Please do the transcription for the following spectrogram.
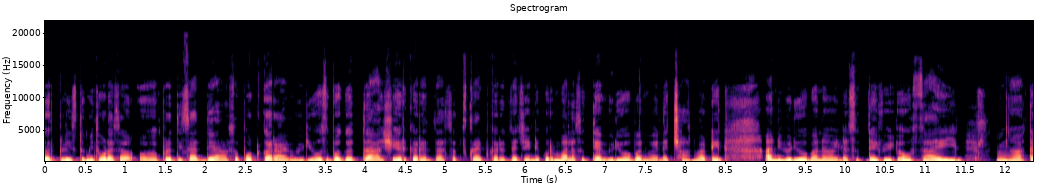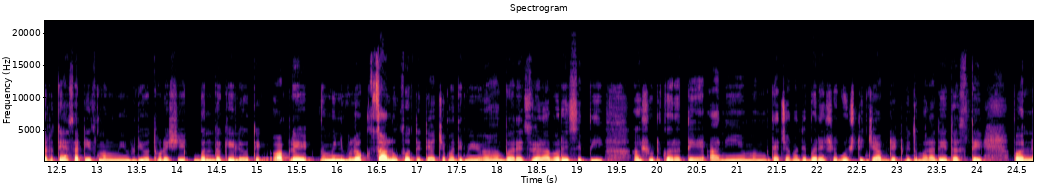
तर प्लीज तुम्ही थोडासा प्रतिसाद द्या सपोर्ट करा. व्हिडिओज बघत जा शेअर करत जा सबस्क्राईब करत जा. जेणेकरून मला सुद्धा व्हिडिओ बनवायला छान वाटेल. आणि व्हिडिओ बनवायला सुद्धा व्हि उत्साह येईल. तर त्यासाठीच मग मी व्हिडिओ थोडेसे बंद केले होते. आपले मिनी ब्लॉग चालूच होते. त्याच्यामध्ये मी बऱ्याच वेळा रेसिपी शूट करते आणि मग त्याच्यामध्ये बऱ्याचशा गोष्टींचे अपडेट मी तुम्हाला देत असते. पण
